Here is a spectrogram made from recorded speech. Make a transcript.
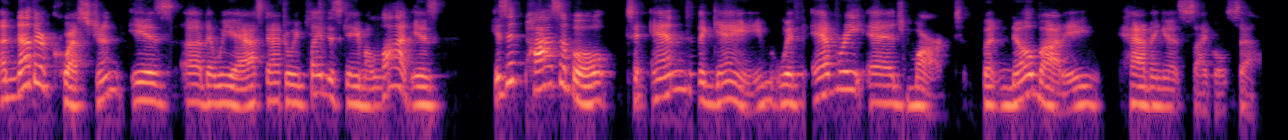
another question is uh, that we asked after we played this game a lot is is it possible to end the game with every edge marked, but nobody having a cycle cell?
